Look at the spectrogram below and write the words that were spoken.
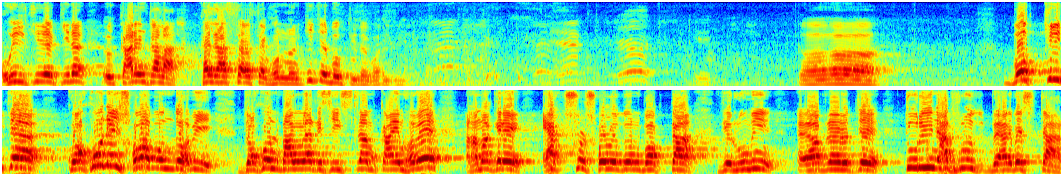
হুইল চেয়ার কিনা কারেন্ট আলা খালি রাস্তা রাস্তায় ঘন্ন কিসের বক্তৃতা করে বক্তৃতা কখন এই সভা বন্ধ হবে? যখন বাংলাদেশে ইসলাম কায়েম হবে আমাকে একশো ষোলো জন বক্তা যে রুমি আপনার হচ্ছে তুরিন আফরুজ ব্যারিস্টার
